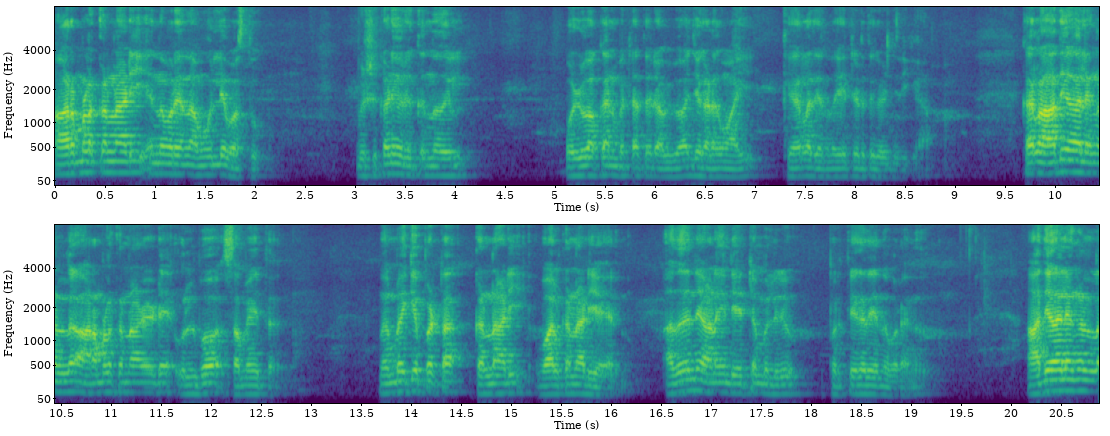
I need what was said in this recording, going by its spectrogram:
ആറന്മുള കണ്ണാടി എന്ന് പറയുന്ന അമൂല്യ വസ്തു വിഷുക്കണി ഒരുക്കുന്നതിൽ ഒഴിവാക്കാൻ പറ്റാത്ത ഒരു അവിഭാജ്യ ഘടകമായി കേരള ജനത ഏറ്റെടുത്ത് കഴിഞ്ഞിരിക്കുകയാണ്. കാരണം ആദ്യകാലങ്ങളിൽ ആറന്മുള കണ്ണാടിയുടെ ഉത്ഭവ സമയത്ത് നിർമ്മിക്കപ്പെട്ട കണ്ണാടി വാൽക്കണ്ണാടിയായിരുന്നു. അതുതന്നെയാണ് ഇതിന്റെ ഏറ്റവും വലിയൊരു പ്രത്യേകത എന്ന് പറയുന്നത്. ആദ്യകാലങ്ങളിൽ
